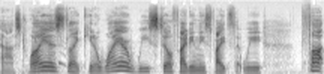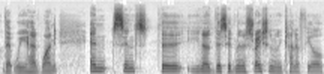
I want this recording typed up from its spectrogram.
passed? Why is like, you know, why are we still fighting these fights that we thought that we had won? And since the, you know, this administration, we kind of feel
